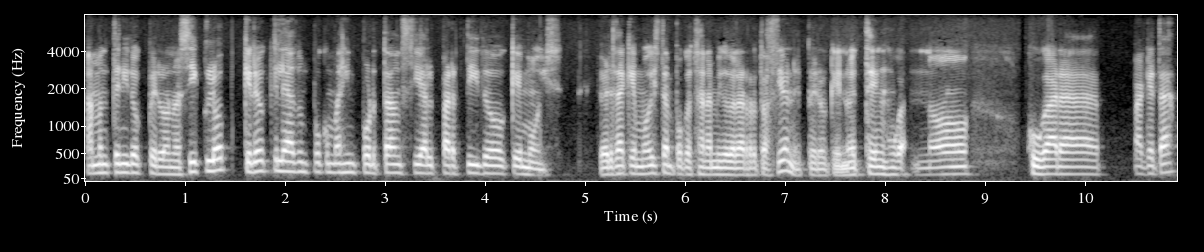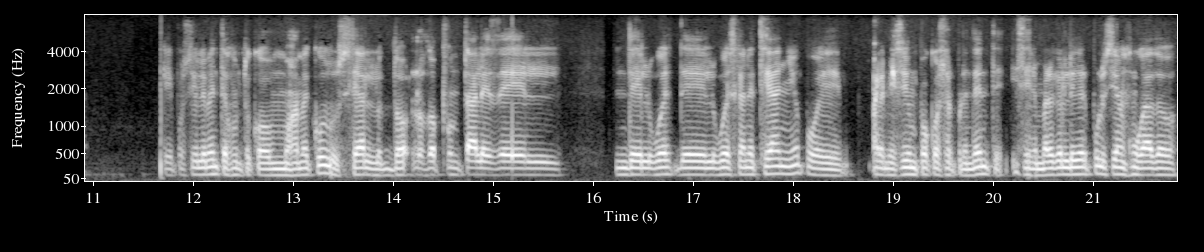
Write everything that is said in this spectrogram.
ha mantenido, pero aún así Klopp creo que le ha dado un poco más importancia al partido que Mois. Es verdad que Mois tampoco es tan amigo de las rotaciones, pero que no estén no jugar a paquetar que posiblemente junto con Mohamed Kudus sean los, los dos puntales del, del, West, del West Ham este año, pues para mí ha sido un poco sorprendente. Y sin embargo, el Liverpool sí han jugado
